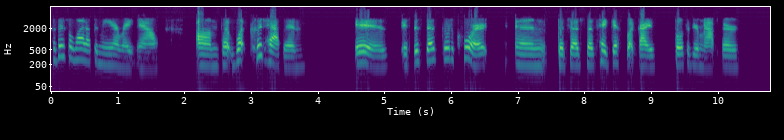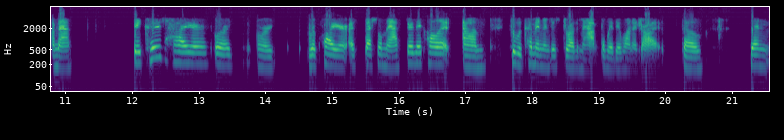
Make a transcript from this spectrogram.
so there's a lot up in the air right now. Um, but what could happen is if this does go to court and the judge says, hey, guess what, guys, both of your maps are a mess, they could hire or or require a special master, they call it, um, who would come in and just draw the map the way they want to draw it. So then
